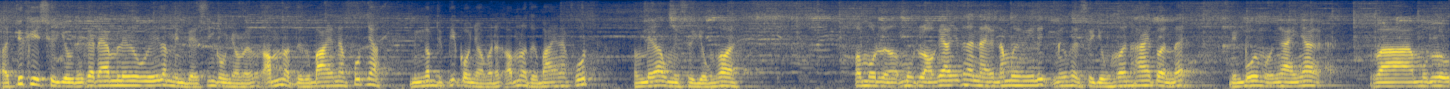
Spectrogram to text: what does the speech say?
À, trước khi sử dụng thì các em lưu ý là mình vệ sinh cầu nhỏ vào nước ấm là từ 3 đến 5 phút nha. Mình ngâm trực tiếp cầu nhỏ vào nước ấm là từ 3 đến 5 phút. Còn bây giờ mình sử dụng thôi. Còn một một lọ gel như thế này 50 ml mình phải sử dụng hơn 2 tuần đấy. Mình bôi mỗi ngày nha. Và một lộ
